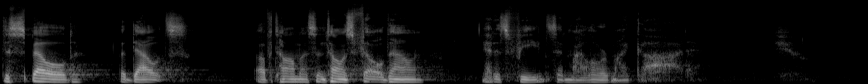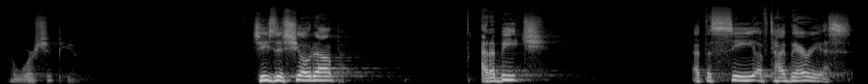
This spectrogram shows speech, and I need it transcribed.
dispelled the doubts of Thomas. And Thomas fell down at his feet and said, My Lord, my God, I worship you. Jesus showed up at a beach at the Sea of Tiberias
